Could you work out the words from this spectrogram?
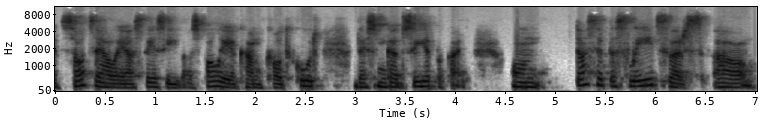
bet sociālajās tiesībās paliekam kaut kur desmit gadus iepakaļ. Un tas ir tas līdzsvars, um,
